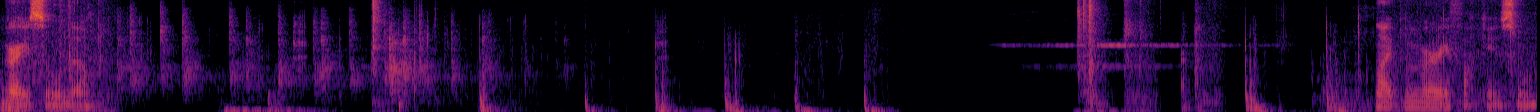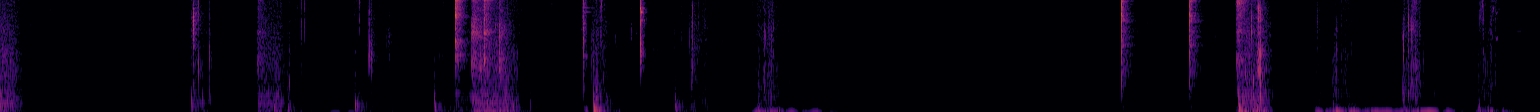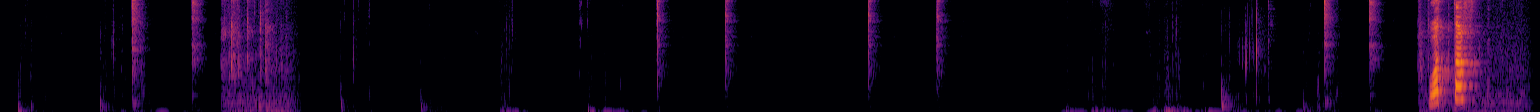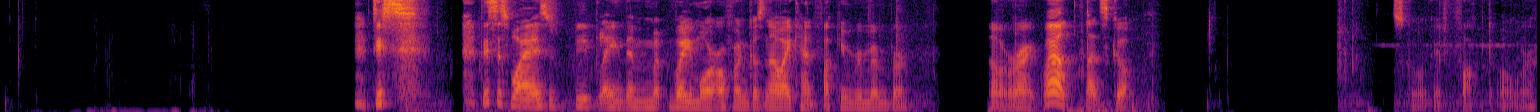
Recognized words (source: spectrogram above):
Very soon though. Very What the This this is why I should be playing them way more often because now I can't fucking remember. All right. Well, let's go. Let's go get fucked over.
